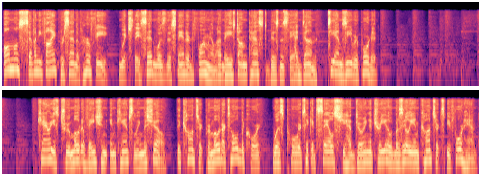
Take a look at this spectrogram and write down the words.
almost 75% of her fee, which they said was the standard formula based on past business they had done, TMZ reported. Carey's true motivation in cancelling the show, the concert promoter told the court, was poor ticket sales she had during a trio of Brazilian concerts beforehand.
